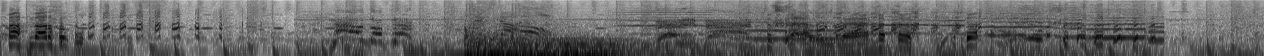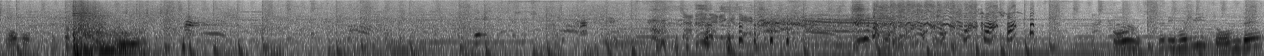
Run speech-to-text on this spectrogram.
그만하라고. Now, Doctor! Very bad! 빨리네. 어, 어, 잠깐만. 오우 쓰리 헤비 좋은데?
